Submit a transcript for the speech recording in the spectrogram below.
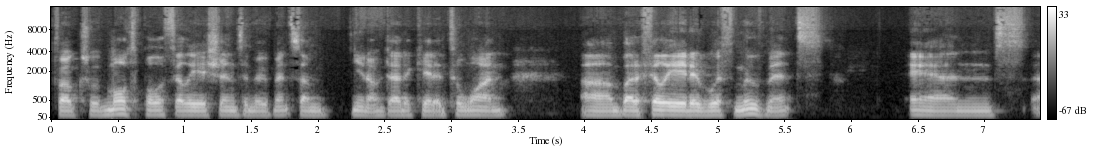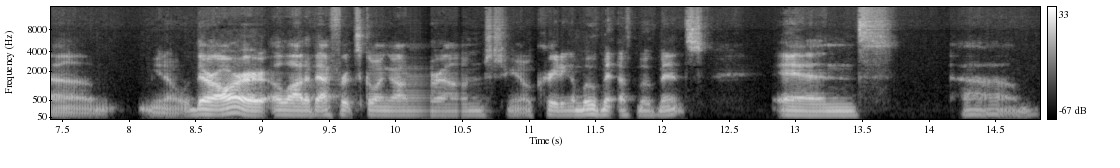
folks with multiple affiliations and movements some you know dedicated to one um, but affiliated with movements. And um, you know there are a lot of efforts going on around you know creating a movement of movements. And um,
